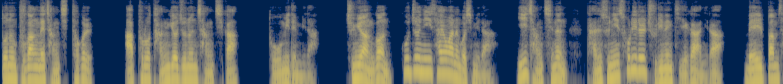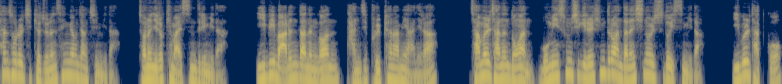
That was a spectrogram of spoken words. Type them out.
또는 구강 내 장치턱을 앞으로 당겨주는 장치가 도움이 됩니다. 중요한 건 꾸준히 사용하는 것입니다. 이 장치는 단순히 소리를 줄이는 기계가 아니라 매일 밤 산소를 지켜주는 생명장치입니다. 저는 이렇게 말씀드립니다. 입이 마른다는 건 단지 불편함이 아니라 잠을 자는 동안 몸이 숨쉬기를 힘들어한다는 신호일 수도 있습니다. 입을 닫고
